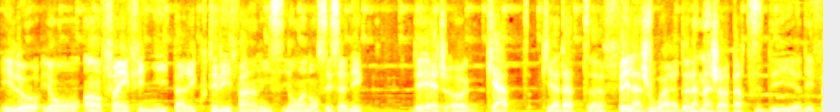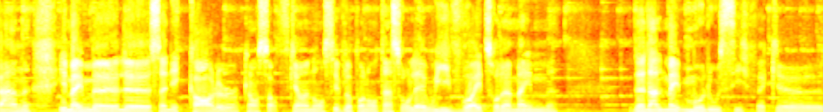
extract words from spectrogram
Et là, ils ont enfin fini par écouter les fans. Ils, ils ont annoncé Sonic The Hedgehog 4, qui à date euh, fait la joie de la majeure partie des, euh, des fans. Et même euh, le Sonic Caller, qui ont, sorti, qui ont annoncé il y a pas longtemps sur la Wii, va être sur le même de- dans le même moule aussi. Fait que, euh,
